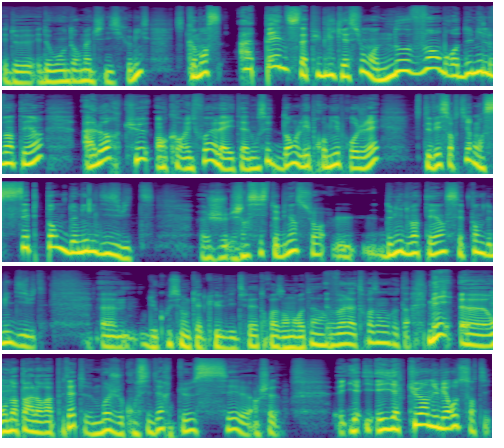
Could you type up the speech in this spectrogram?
et de, et de Wonder Woman chez DC Comics, qui commence à peine sa publication en novembre 2021, alors que, encore une fois, elle a été annoncée dans les premiers projets qui devaient sortir en septembre 2018. Euh, J'insiste bien sur le 2021, septembre 2018. Euh, Du coup, si on calcule vite fait, trois ans de retard. voilà, trois ans de retard. Mais euh, on en parlera peut-être. Moi, je considère que c'est un a- Et il n'y a qu'un numéro de sortie.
